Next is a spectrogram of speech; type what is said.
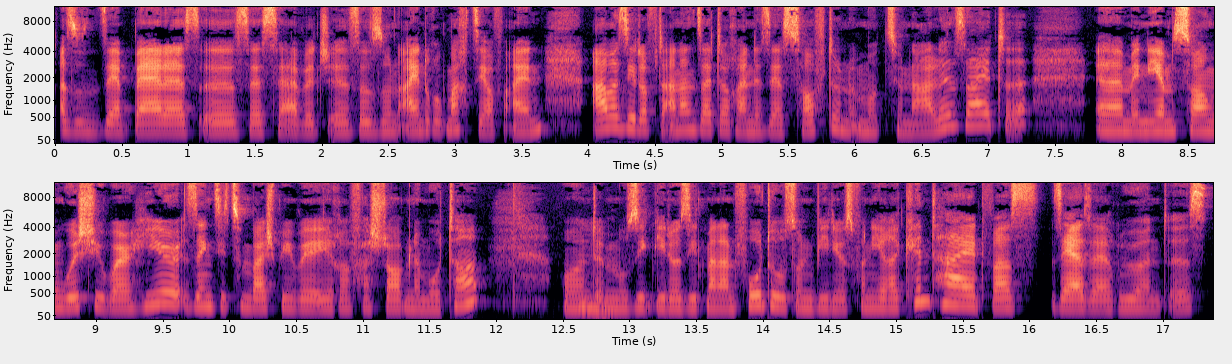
also sehr badass ist, sehr savage ist. Also so einen Eindruck macht sie auf einen. Aber sie hat auf der anderen Seite auch eine sehr softe und emotionale Seite. Ähm, in ihrem Song Wish You Were Here singt sie zum Beispiel über ihre verstorbene Mutter. Und im Musikvideo sieht man dann Fotos und Videos von ihrer Kindheit, was sehr, sehr rührend ist.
